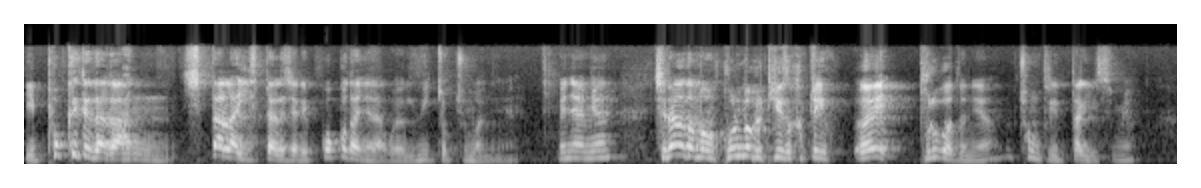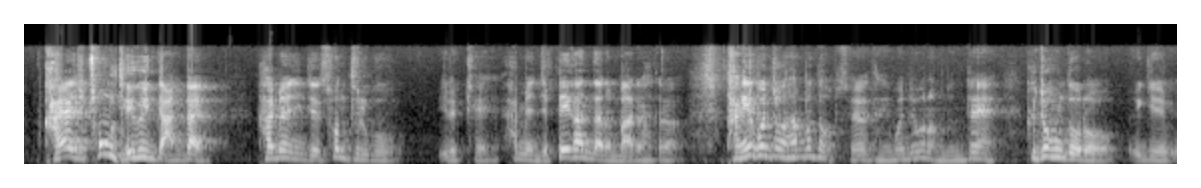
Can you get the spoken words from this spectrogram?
이 포켓에다가 한 10달러, 20달러짜리 꽂고 다니라고 여기 위쪽 주머니에. 왜냐면 지나가다 보면 골목을 뒤에서 갑자기 어이 부르거든요. 총 들이 딱 있으면 가야지 총을 대고 있는데 안 가요. 가면 이제 손 들고 이렇게 하면 이제 빼간다는 말을 하더라고. 당해본 적은 한 번도 없어요. 당해본 적은 없는데 그 정도로 이게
